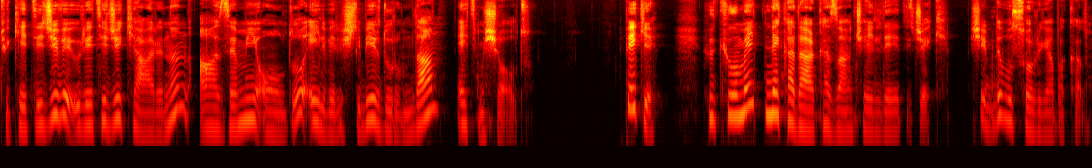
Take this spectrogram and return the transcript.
tüketici ve üretici karının azami olduğu elverişli bir durumdan etmiş oldu. Peki, hükümet ne kadar kazanç elde edecek? Şimdi bu soruya bakalım.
